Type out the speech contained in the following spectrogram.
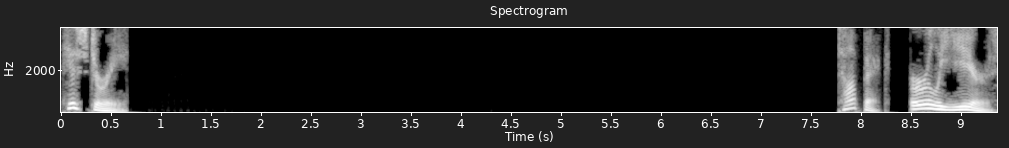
History Topic: Early years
